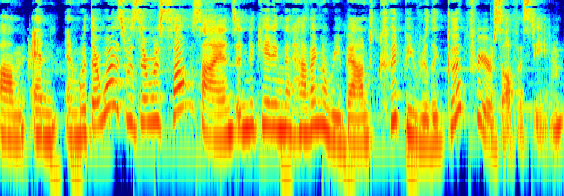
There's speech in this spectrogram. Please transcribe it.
Um, and, and what there was was there was some science indicating that having a rebound could be really good for your self-esteem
